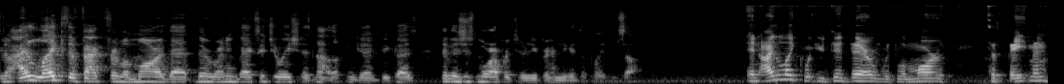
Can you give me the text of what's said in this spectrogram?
you know, I like the fact for Lamar that their running back situation is not looking good because then there's just more opportunity for him to get to play himself. And I like what you did there with Lamar to Bateman.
